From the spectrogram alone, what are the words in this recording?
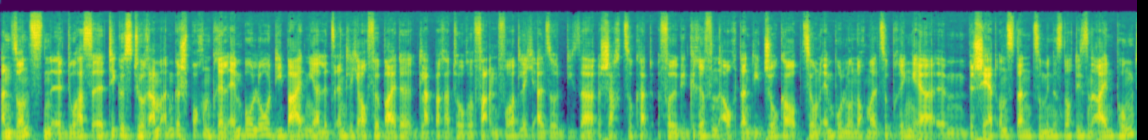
Ansonsten, äh, du hast äh, Tikus Thuram angesprochen, Brell Embolo, die beiden ja letztendlich auch für beide Gladbacher Tore verantwortlich. Also dieser Schachzug hat voll gegriffen, auch dann die Joker-Option Embolo nochmal zu bringen. Er ähm, beschert uns dann zumindest noch diesen einen Punkt.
